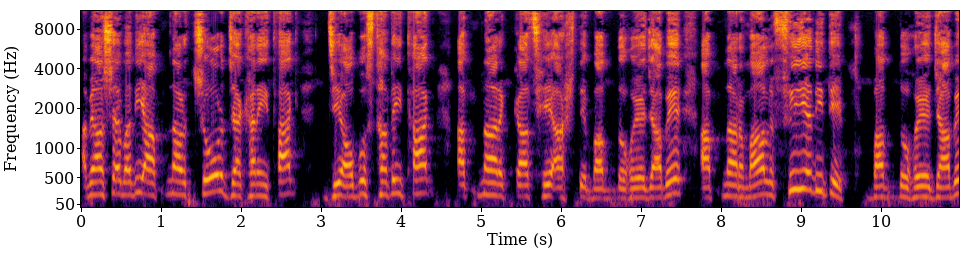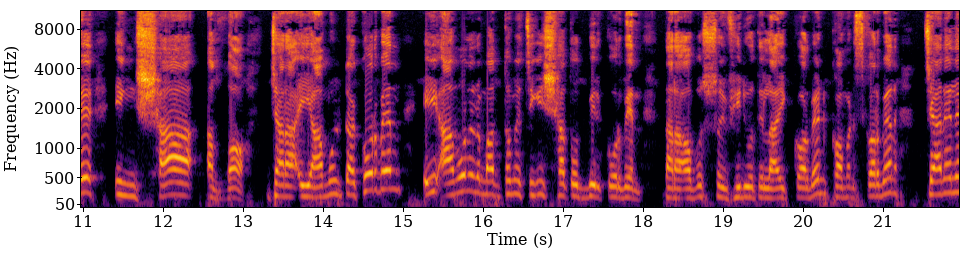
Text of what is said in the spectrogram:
আমি আশাবাদী আপনার চোর যেখানেই থাক, যে অবস্থাতেই থাক, আপনার কাছে আসতে বাধ্য হয়ে যাবে, আপনার মাল ফিরিয়ে দিতে বাধ্য হয়ে যাবে ইনশা আল্লাহ যারা এই আমলটা করবেন এই আমলের মাধ্যমে চিকিৎসা তদবির করবেন। তারা অবশ্যই ভিডিওতে লাইক করবেন, কমেন্টস করবেন, চ্যানেলে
